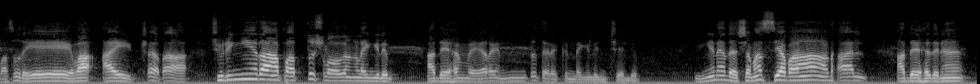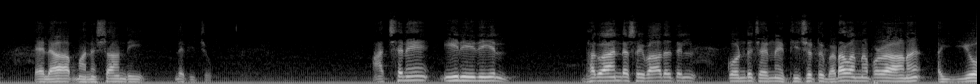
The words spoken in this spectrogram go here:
വസുദേവ ഐക്ഷത. ചുരുങ്ങിയത് ആ പത്ത് ശ്ലോകങ്ങളെങ്കിലും അദ്ദേഹം വേറെ എന്ത് തിരക്കുണ്ടെങ്കിലും ചെല്ലും. ഇങ്ങനെ ദശമസ്യ പാടാൽ അദ്ദേഹത്തിന് എല്ലാ മനഃശാന്തി ലഭിച്ചു. അച്ഛനെ ഈ രീതിയിൽ ഭഗവാന്റെ ശ്രീപാദത്തിൽ കൊണ്ട് ചെന്ന് എത്തിച്ചിട്ട് ഇവിടെ വന്നപ്പോഴാണ് അയ്യോ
